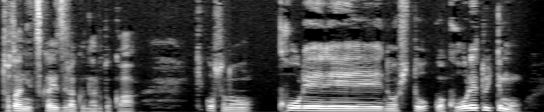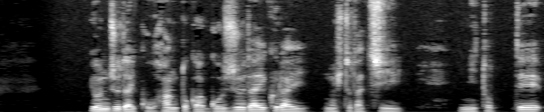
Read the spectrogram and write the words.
途端に使いづらくなるとか、結構その、高齢の人、まあ高齢といっても、40代後半とか50代ぐらいの人たちにとって、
